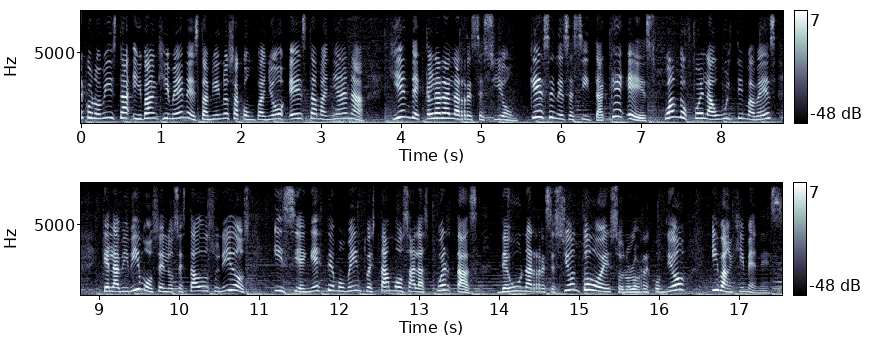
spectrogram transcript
Economista Iván Jiménez también nos acompañó esta mañana. ¿Quién declara la recesión? ¿Qué se necesita? ¿Qué es? ¿Cuándo fue la última vez que la vivimos en los Estados Unidos? Y si en este momento estamos a las puertas de una recesión, todo eso nos lo respondió Iván Jiménez.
